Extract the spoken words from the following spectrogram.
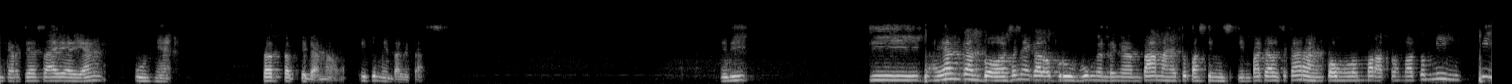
yang kerja saya yang punya. Tetap tidak mau. Itu mentalitas. Jadi dibayangkan bahwasanya kalau berhubungan dengan tanah itu pasti miskin. Padahal sekarang konglomerat konglomerat itu mimpi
